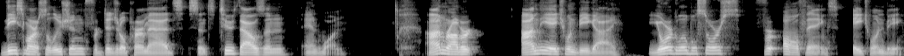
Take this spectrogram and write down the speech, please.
the smart solution for digital perm ads since 2001. I'm Robert. I'm the H1B guy your global source for all things H1B.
